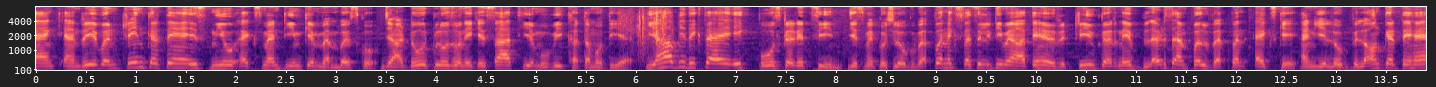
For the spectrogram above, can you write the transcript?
हैंक एंड रेवन ट्रेन करते हैं इस न्यू एक्समैन टीम के मेंबर्स को, जहाँ डोर क्लोज होने के साथ ये मूवी खत्म होती है। यहाँ भी दिखता है एक पोस्ट क्रेडिट सीन जिसमें कुछ लोग वेपन एक्स फैसिलिटी में आते हैं रिट्रीव करने ब्लड सैंपल वेपन एक्स के एंड ये लोग बिलोंग करते हैं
